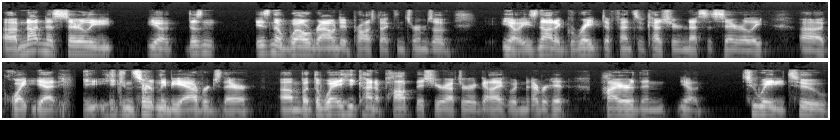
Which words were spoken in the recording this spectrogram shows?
Um, not necessarily, you know, doesn't isn't a well-rounded prospect in terms of, you know, he's not a great defensive catcher necessarily uh, quite yet. He, he can certainly be average there. Um, but the way he kind of popped this year after a guy who had never hit higher than you know 282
